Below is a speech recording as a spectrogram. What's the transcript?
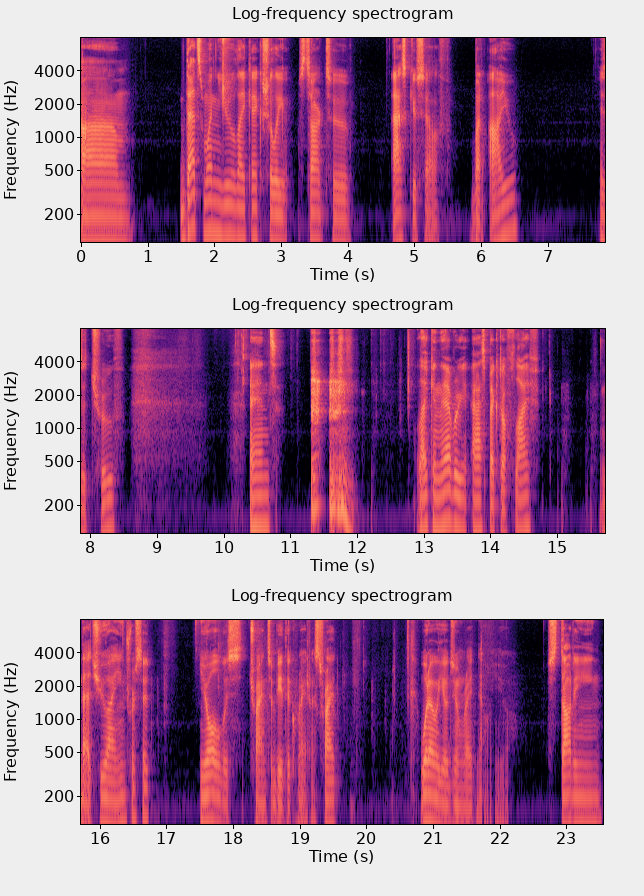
Um, that's when you like actually start to ask yourself, but are you? Is it truth? And like in every aspect of life, that you are interested, you're always trying to be the greatest, right? Whatever you're doing right now, you're studying,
